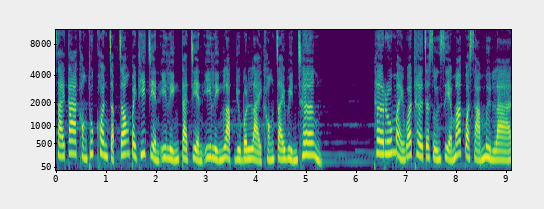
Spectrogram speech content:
สายตาของทุกคนจับจ้องไปที่เจียนอีหลิง แต่เจียนอีหลิงหลับอยู่บนไหล่ของใจหวินเชิง เธอรู้ไหมว่าเธอจะสูญเสียมากกว่าสามหมื่นล้าน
